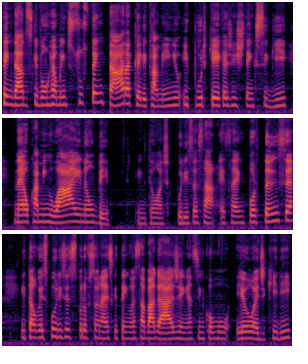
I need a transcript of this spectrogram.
Tem dados que vão realmente sustentar aquele caminho e por que, que a gente tem que seguir né, o caminho A e não o B. Então, acho que por isso essa, essa importância e talvez por isso esses profissionais que tenham essa bagagem, assim como eu adquiri,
